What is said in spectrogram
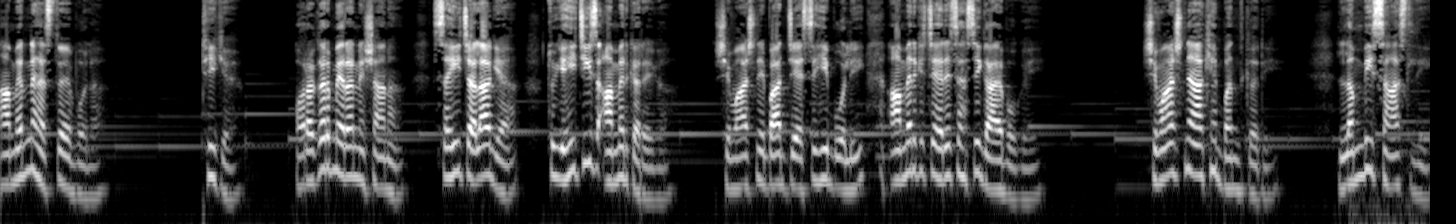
आमिर ने हँसते हुए बोला, ठीक है, और अगर मेरा निशाना सही चला गया तो यही चीज़ आमिर करेगा। शिवांश ने बात जैसे ही बोली, आमिर के चेहरे से हँसी गायब हो गई। शिवांश ने आँखें बंद करी, लंबी सांस ली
